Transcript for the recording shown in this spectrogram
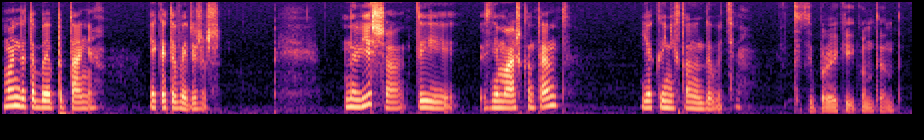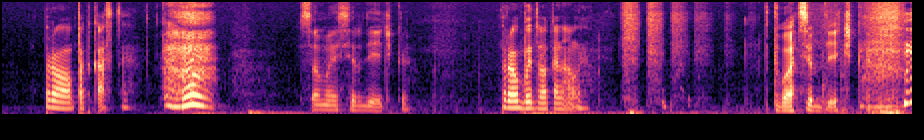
у мене до тебе є питання, яке ти виріжеш. Навіщо ти знімаєш контент, який ніхто не дивиться? Це ти про який контент? Про подкасти, Саме сердечко. про обидва канали. Два сердечка.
